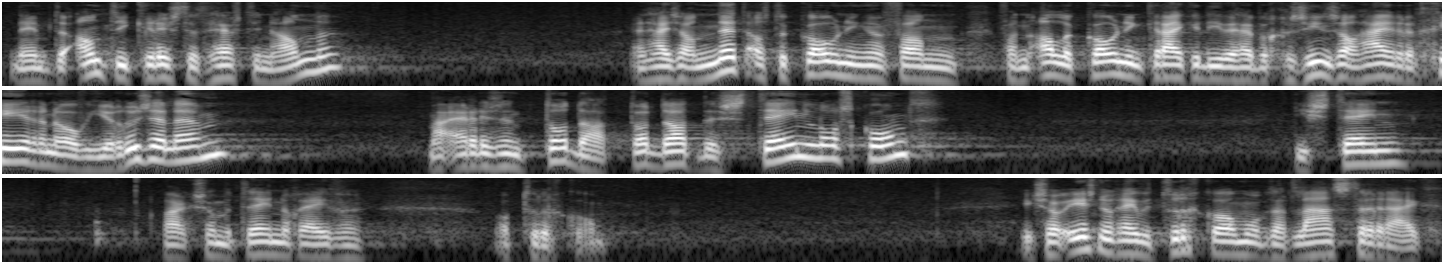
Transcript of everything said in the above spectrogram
neemt de antichrist het heft in handen. En hij zal net als de koningen van, van alle koninkrijken die we hebben gezien, zal hij regeren over Jeruzalem. Maar er is een totdat, totdat de steen loskomt. Die steen waar ik zo meteen nog even op terugkom. Ik zou eerst nog even terugkomen op dat laatste rijk.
